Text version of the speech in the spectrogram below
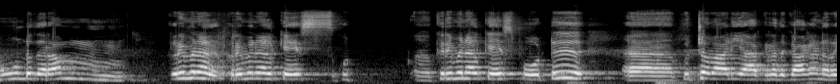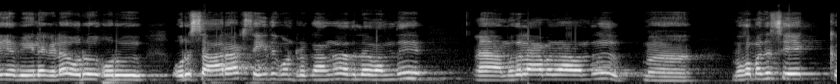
மூன்று தரம் criminal criminal case criminal case போட்டு குற்றவாளி ஆக்குறதுக்காக நிறைய வேலைகளை ஒரு ஒரு ஒரு சாரார் செய்து கொண்டிருக்காங்க. அதில் வந்து முதலாவதாக வந்து முகமது ஷேக்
